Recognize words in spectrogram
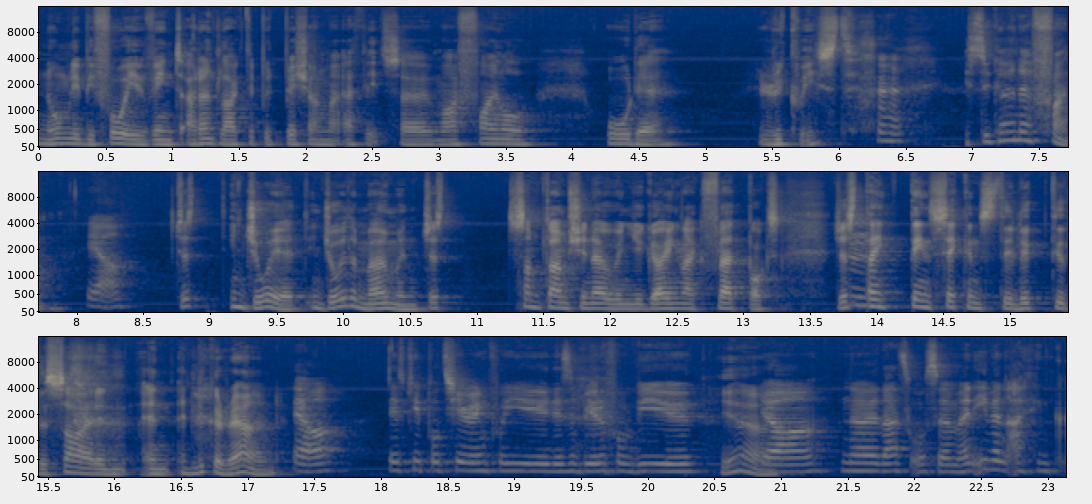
normally before event, I don't like to put pressure on my athletes. So my final order request is to go and have fun. Yeah. Just enjoy it. Enjoy the moment. Just sometimes you know when you're going like flat box, just Mm. take ten seconds to look to the side and, and, and look around. Yeah. There's people cheering for you. There's a beautiful view. Yeah. Yeah, no, that's awesome. And even I think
